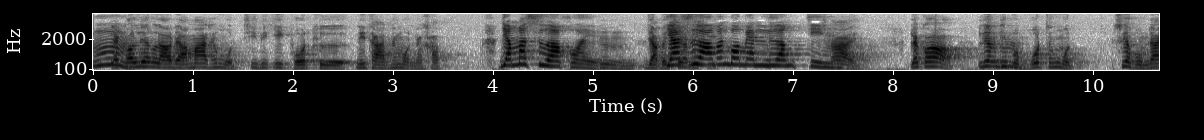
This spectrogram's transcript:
อืมแล้วก็เรื่องราวดราม่าทั้งหมดที่พี่กิ๊กโพสต์คือนิทานทั้งหมดนะครับ อย่ามาเสือข่อย อืมอย่าไปอย่าเชื่เสือพี่กิ๊ก มันบ่แม่นเรื่องจริง ใช่ แล้วก็เรื่องที่ผมโพสต์ทั้งหมด เชื่อผมได้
